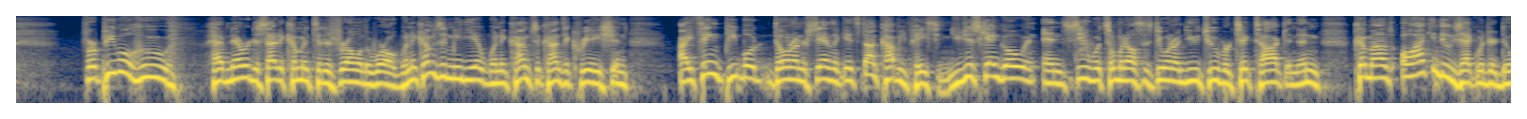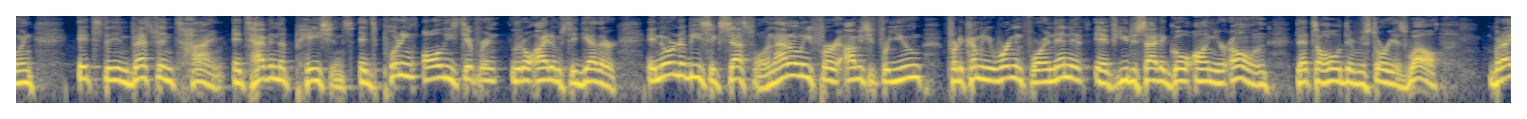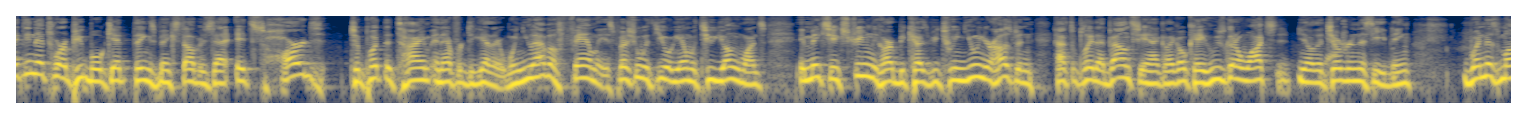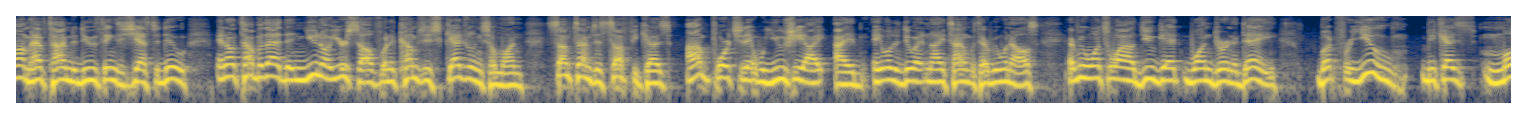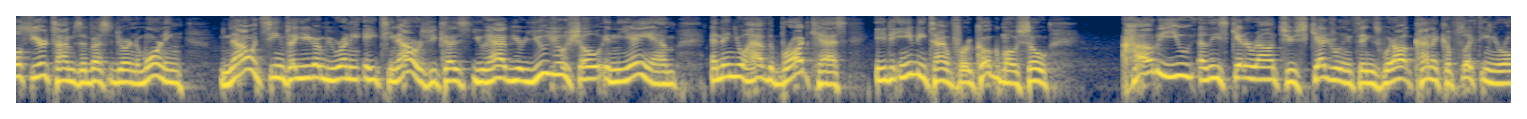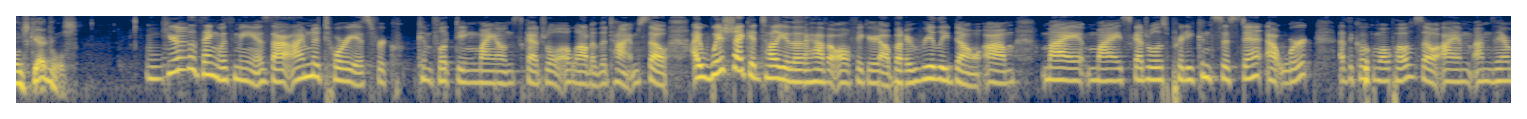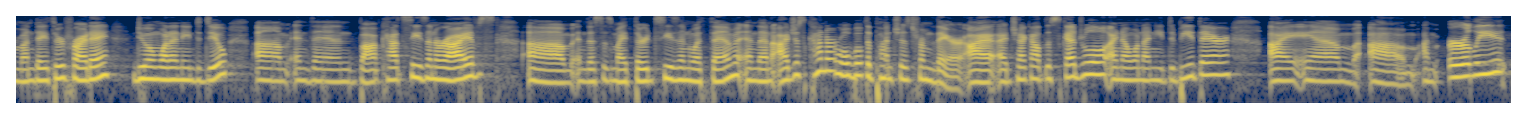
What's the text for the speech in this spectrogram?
for people who have never decided to come into this realm of the world, when it comes to media, when it comes to content creation, I think people don't understand like it's not copy pasting. You just can't go and, and see what someone else is doing on YouTube or TikTok and then come out, oh, I can do exactly what they're doing. It's the investment time. It's having the patience. It's putting all these different little items together in order to be successful. And not only for obviously for you, for the company you're working for, and then if, if you decide to go on your own, that's a whole different story as well. But I think that's where people get things mixed up is that it's hard to put the time and effort together. When you have a family, especially with you again with two young ones, it makes it extremely hard because between you and your husband have to play that balancing act like okay, who's going to watch, you know, the yeah. children this evening? When does mom have time to do things that she has to do? And on top of that, then you know yourself when it comes to scheduling someone, sometimes it's tough because I'm fortunate we usually I, I'm able to do it at nighttime with everyone else. Every once in a while I do get one during the day. But for you, because most of your time is invested during the morning, now it seems like you're going to be running 18 hours because you have your usual show in the AM and then you'll have the broadcast in the evening time for Kokomo. So how do you at least get around to scheduling things without kind of conflicting your own schedules? Here's the thing with me is that I'm notorious for conflicting my own schedule a lot of the time. So I wish I could tell you that I have it all figured out, but I really don't. Um, my my schedule is pretty consistent at work at the Kokomo Post. So I'm I'm there Monday through Friday doing what I need to do. Um, and then Bobcat season arrives, um, and this is my third season with them. And then I just kind of roll with the punches from there. I, I check out the schedule. I know when I need to be there. I am um, I'm early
